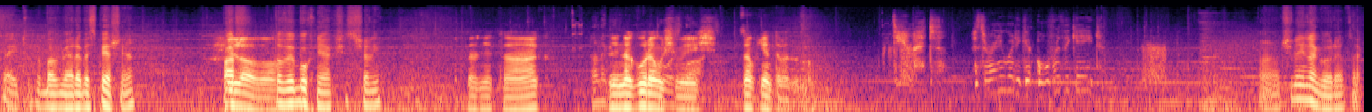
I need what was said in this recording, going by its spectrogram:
Okej, to chyba w miarę bezpiecznie. Patrz, Chwilowo. To wybuchnie jak się strzeli. Pewnie tak. None of I it. na górę musimy iść. Zamknięte będą. Gate? A, czyli na górę, tak.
